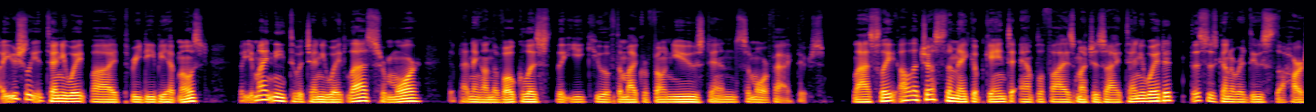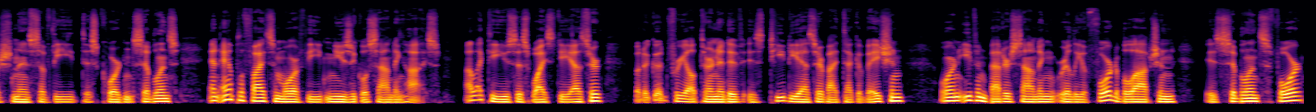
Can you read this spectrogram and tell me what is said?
I usually attenuate by 3 dB at most, but you might need to attenuate less or more, depending on the vocalist, the EQ of the microphone used, and some more factors. Lastly, I'll adjust the makeup gain to amplify as much as I attenuated. This is going to reduce the harshness of the discordant sibilants and amplify some more of the musical sounding highs. I like to use this Weiss deesser, but a good free alternative is T-Deesser by Techivation, or an even better sounding, really affordable option is Sibilance 4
